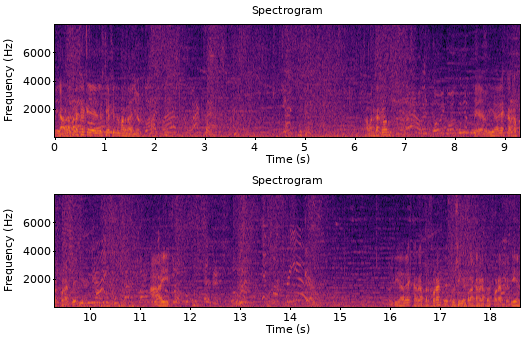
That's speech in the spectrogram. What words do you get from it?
Mira, ahora parece que le estoy haciendo más daño. Aguanta, Cloud. Now is going on the Eh, habilidades, carga perforante. Ahí. Habilidades, carga perforante. Tú sigue con la carga perforante. Bien.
